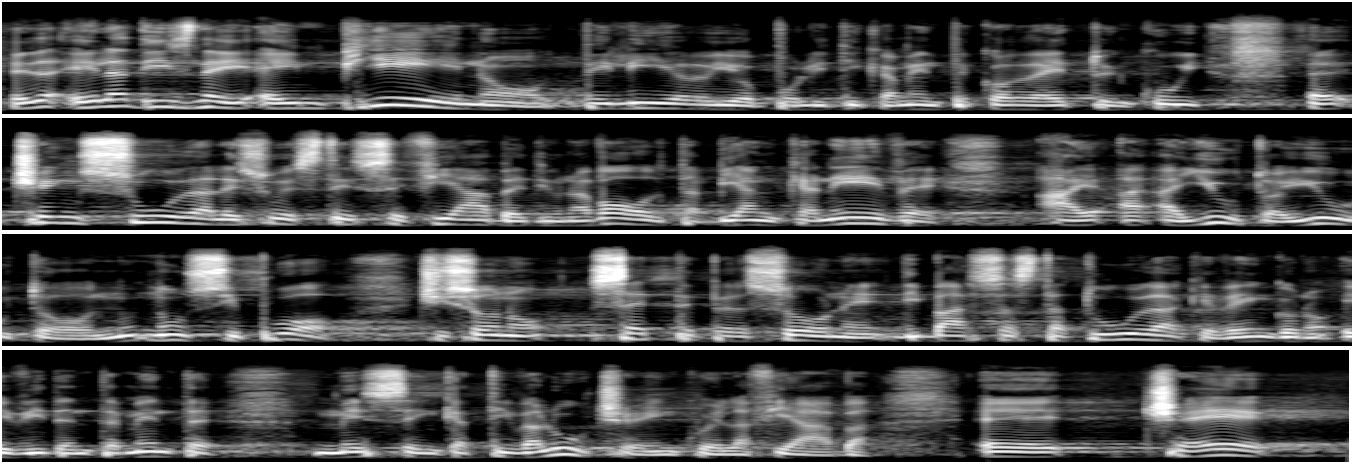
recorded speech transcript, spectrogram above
e la, Disney è in pieno delirio politicamente corretto in cui eh, censura le sue stesse fiabe di una volta, Biancaneve, aiuto, aiuto, non si può, ci sono sette persone di bassa statura che vengono evidentemente messe in cattiva luce in quella fiaba. Eh, c'è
